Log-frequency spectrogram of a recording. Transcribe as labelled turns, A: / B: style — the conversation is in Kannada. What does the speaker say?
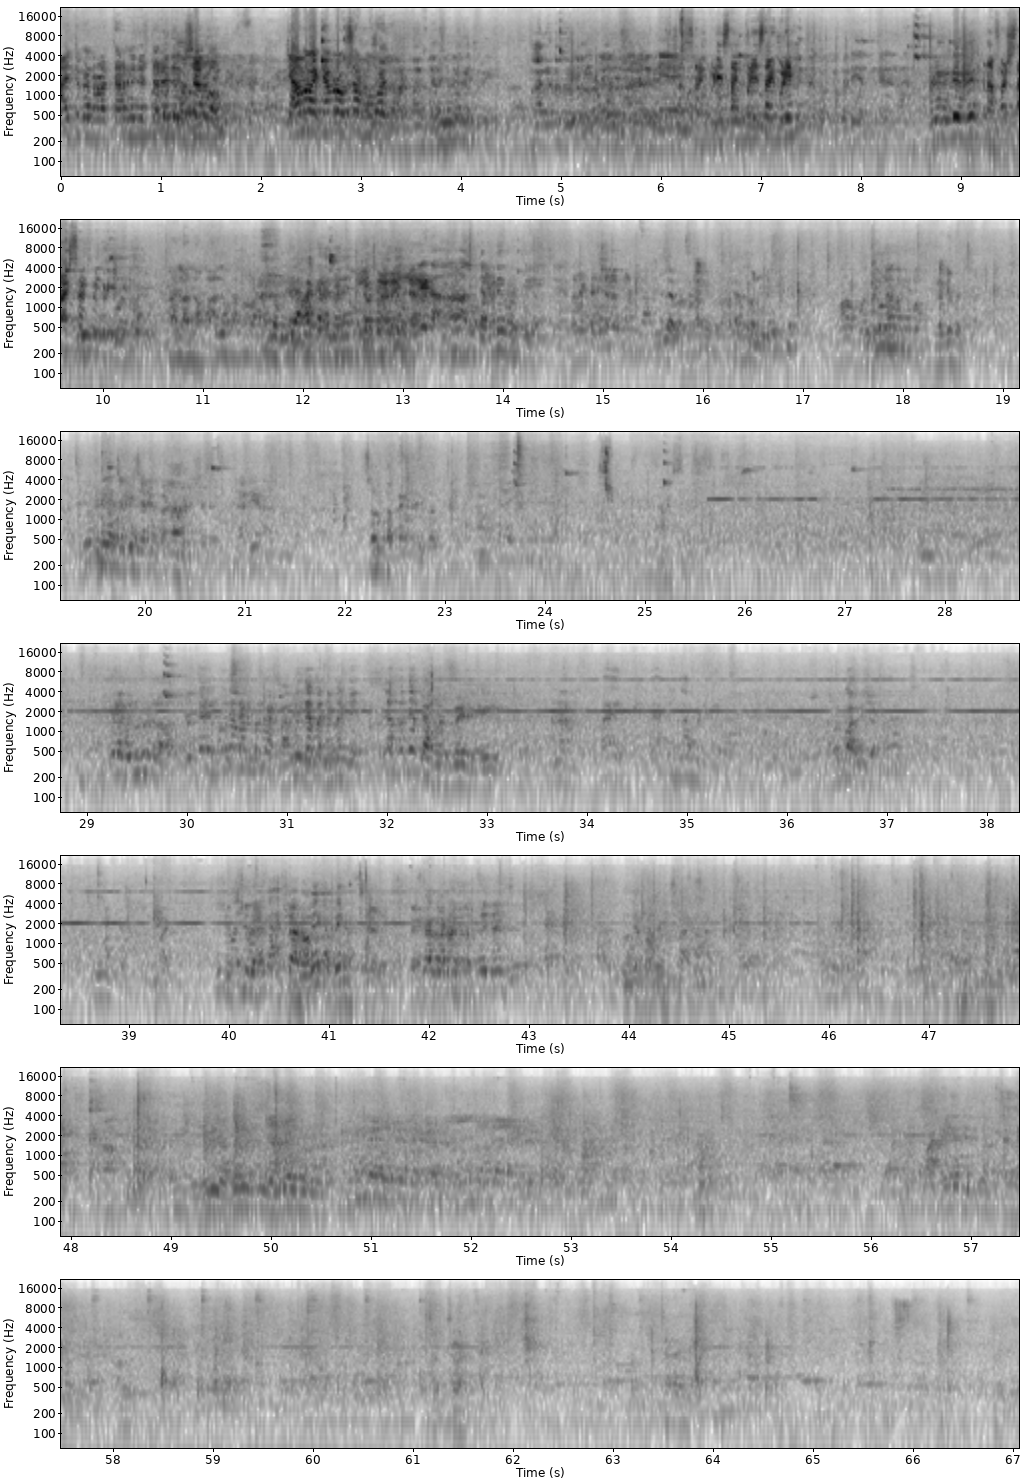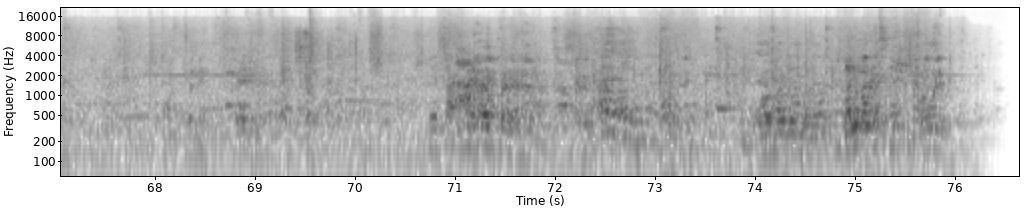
A: ಆಯ್ತು ಕಣ್ರ ಟರ್ನಿದೆ ಟರ್ನಿದೆ ಹುಷಾರು. ಕ್ಯಾಮ್ರಾ ಕ್ಯಾಮ್ರಾ, ಹುಷಾರು ಮೊಬೈಲ್ ಸಾಕ್ಬಿಡಿ ಸಾಕ್ಬಿಡಿ ಸಾಕ್ಬಿಡಿ ಫಸ್ಟ್ ಸಾಕು ಸಾಕು ಬಿಡಿ.
B: ಸ್ವಲ್ಪ ಬ್ಯಾಟ್ರಿ ಮುಂದೆ ಬನ್ನಿ ಮುಂದೆ ಇಲ್ಲ ಮುಂದೆ ಬರಬೇಡ್ರಿ. Thank you. 들어요. 잘해요. 얼마나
